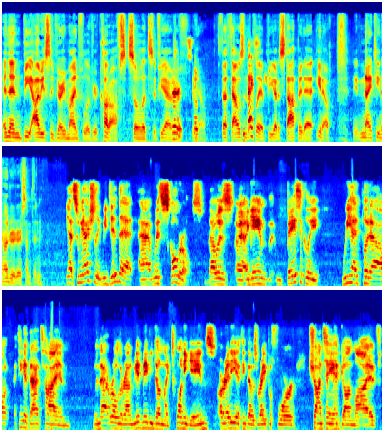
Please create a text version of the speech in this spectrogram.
and then be obviously very mindful of your cutoffs. So let's if you have Sure. if, you know the thousand clip, you got to stop it at you know nineteen hundred or something. Yeah, so we actually we did that uh, with Skullgirls. That was a, a game. Basically, we had put out. I think at that time, when that rolled around, we had maybe done like 20 games already. I think that was right before Shantae had gone live.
